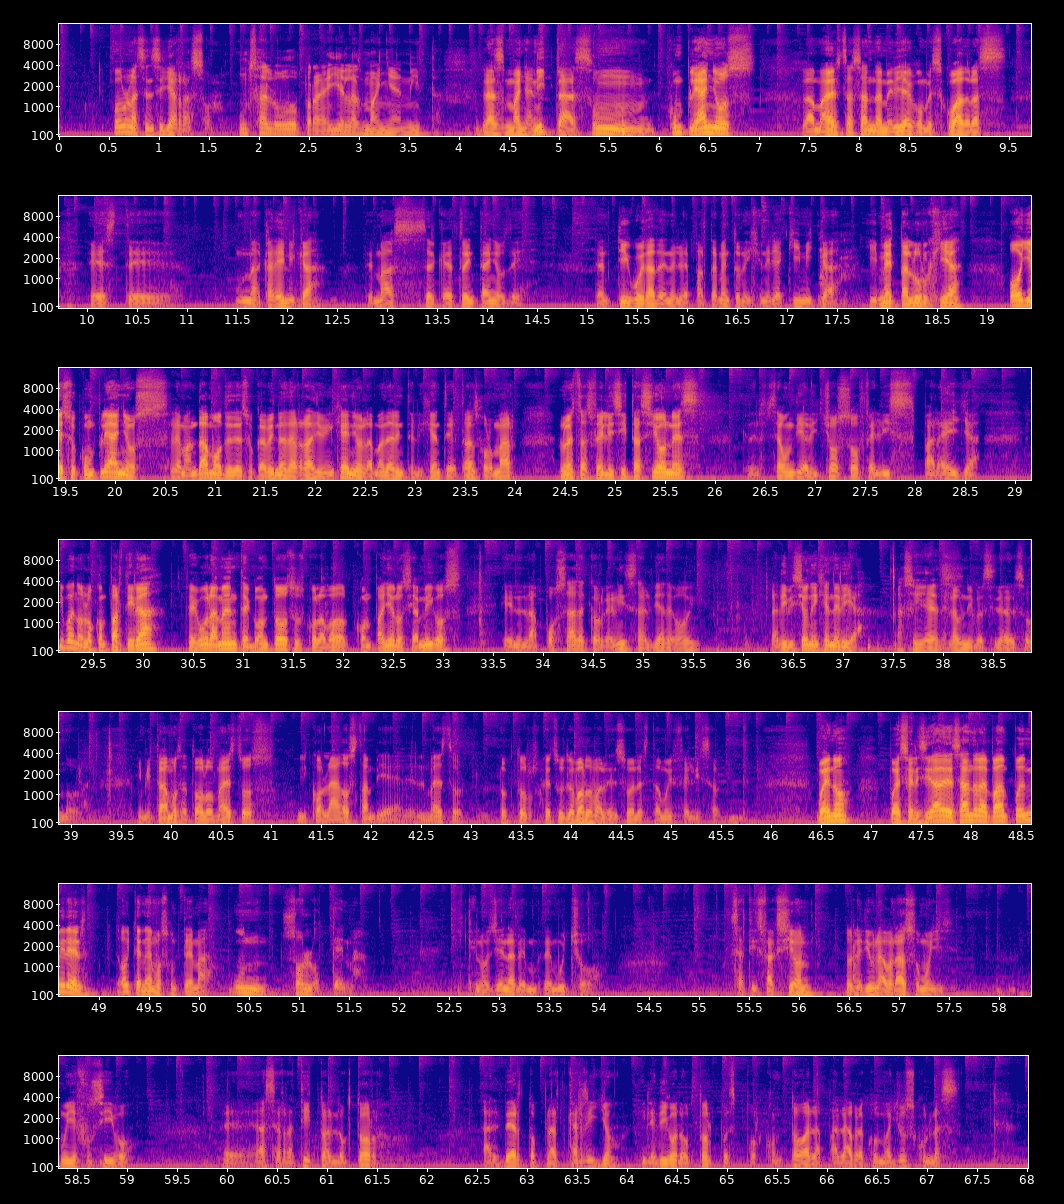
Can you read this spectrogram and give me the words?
por una sencilla razón. Un saludo para ella, las mañanitas. Las mañanitas, un cumpleaños, la maestra Sandra Merilla Gómez Cuadras, este, una académica de más cerca de 30 años de, de antigüedad en el Departamento de Ingeniería Química y Metalurgia, Hoy es su cumpleaños. Le mandamos desde su cabina de Radio Ingenio la manera inteligente de transformar nuestras felicitaciones. Que sea un día dichoso, feliz para ella. Y bueno, lo compartirá seguramente con todos sus compañeros y amigos en la posada que organiza el día de hoy la División de Ingeniería. Así es. De la Universidad de Sonora. Invitamos a todos los maestros y colados también. El maestro doctor Jesús Leobardo Valenzuela está muy feliz ahorita. Bueno, pues felicidades Sandra. Pues miren, hoy tenemos un tema, un solo tema, y que nos llena de, mucho satisfacción. Yo le di un abrazo muy, muy efusivo eh, hace ratito al doctor Alberto Plat Carrillo, y le digo doctor, pues por con toda la palabra con mayúsculas,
